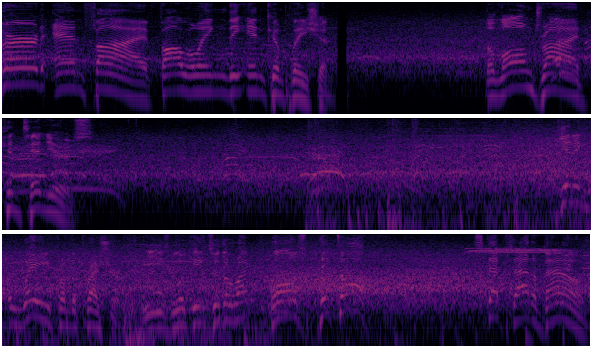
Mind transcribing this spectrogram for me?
Third and five following the incompletion. The long drive continues. Getting away from the pressure. He's looking to the right. Ball's picked off. Steps out of bounds.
